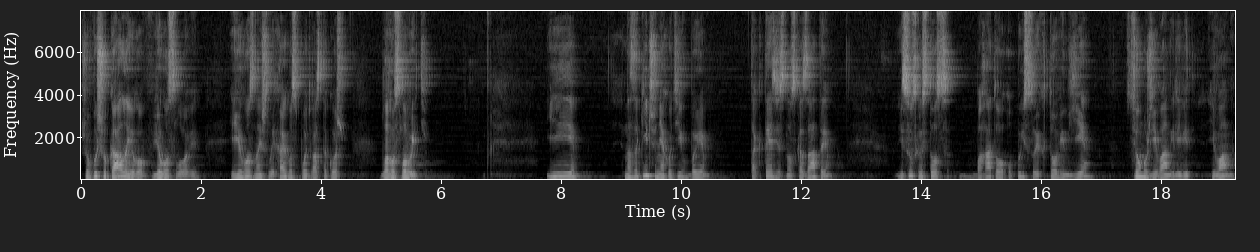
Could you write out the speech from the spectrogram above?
щоб ви шукали Його в Його Слові і Його знайшли. Хай Господь вас також благословить. І на закінчення хотів би так тезісно сказати, Ісус Христос багато описує, хто Він є в цьому ж Євангелії від Івана.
